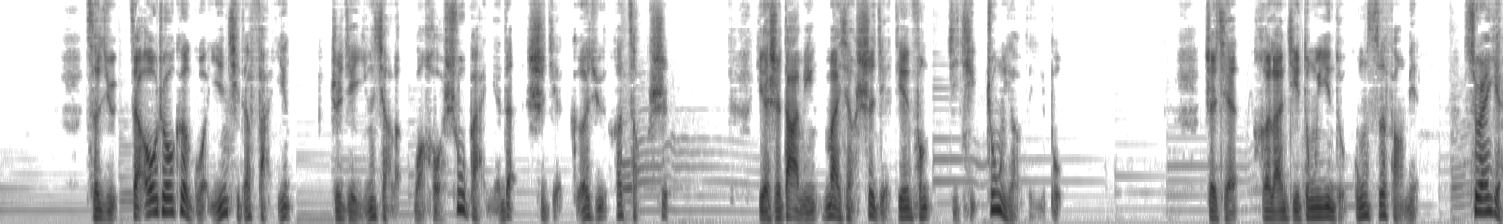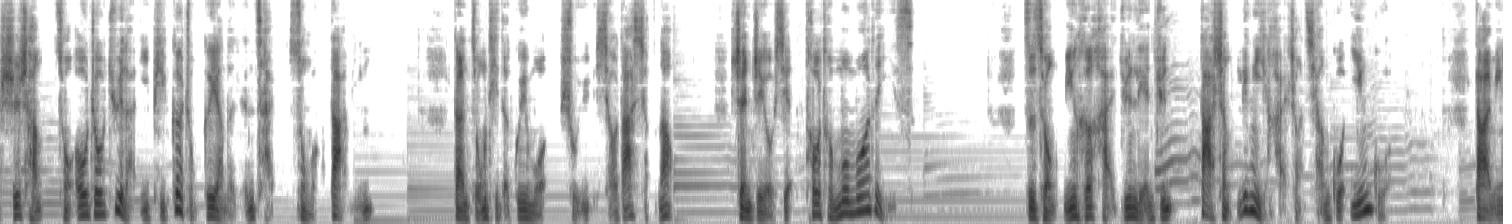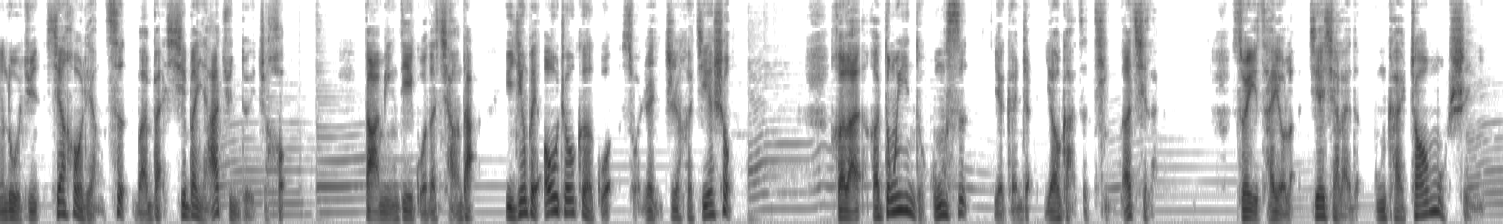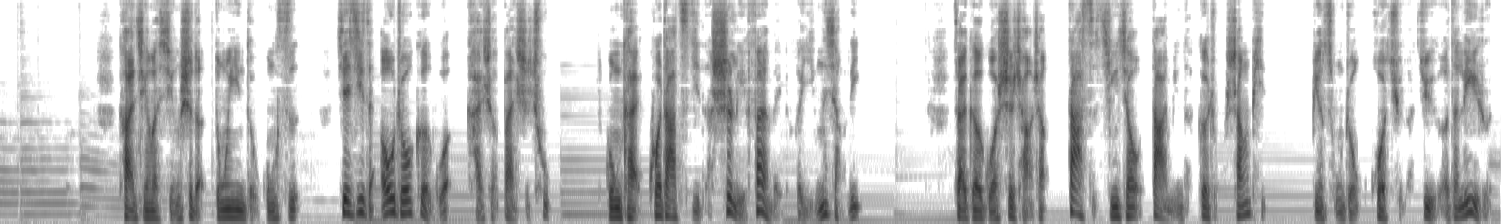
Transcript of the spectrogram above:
此举在欧洲各国引起的反应，直接影响了往后数百年的世界格局和走势，也是大明迈向世界巅峰极其重要的一步。之前，荷兰及东印度公司方面虽然也时常从欧洲聚揽一批各种各样的人才送往大明。但总体的规模属于小打小闹，甚至有些偷偷摸摸的意思。自从明和海军联军大胜另一海上强国英国，大明陆军先后两次完败西班牙军队之后，大明帝国的强大已经被欧洲各国所认知和接受。荷兰和东印度公司也跟着腰杆子挺了起来，所以才有了接下来的公开招募事宜。看清了形势的东印度公司。借机在欧洲各国开设办事处，公开扩大自己的势力范围和影响力，在各国市场上大肆倾销大明的各种商品，并从中获取了巨额的利润。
